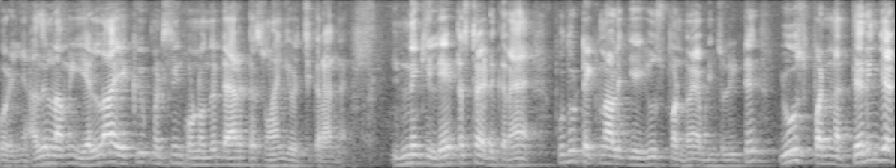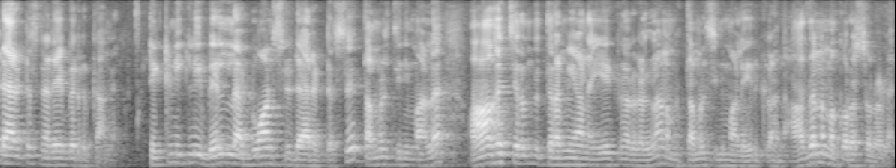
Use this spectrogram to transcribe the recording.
போகிறீங்க அதுவும் இல்லாமல் எல்லா எக்யூப்மெண்ட்ஸையும் கொண்டு வந்து டேரக்டர்ஸ் வாங்கி வச்சுக்கிறாங்க. இன்றைக்கி லேட்டஸ்ட்டாக எடுக்கிறேன் புது டெக்னாலஜியை யூஸ் பண்ணுறேன் அப்படின்னு சொல்லிட்டு யூஸ் பண்ண தெரிஞ்ச டேரக்டர்ஸ் நிறைய பேர் இருக்காங்க. Technically well advanced directors Tamil சினிமாவில் ஆகச்சிறந்த திறமையான இயக்குநர்கள்லாம் நம்ம தமிழ் சினிமாவில் இருக்கிறாங்க. அதை நம்ம குறை சொல்லலை.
